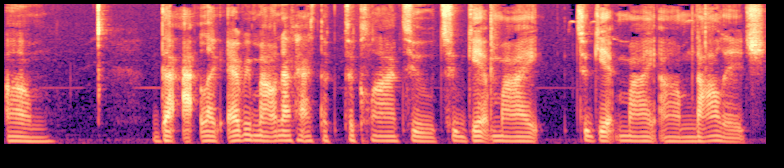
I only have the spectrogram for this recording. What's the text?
um the like every mountain I've had to, to climb to to get my to get my um knowledge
